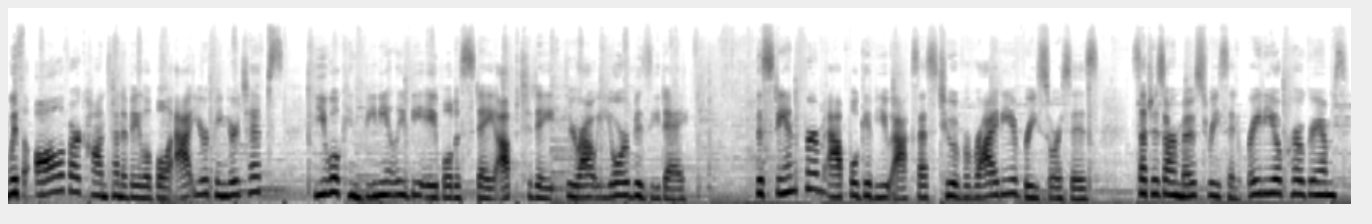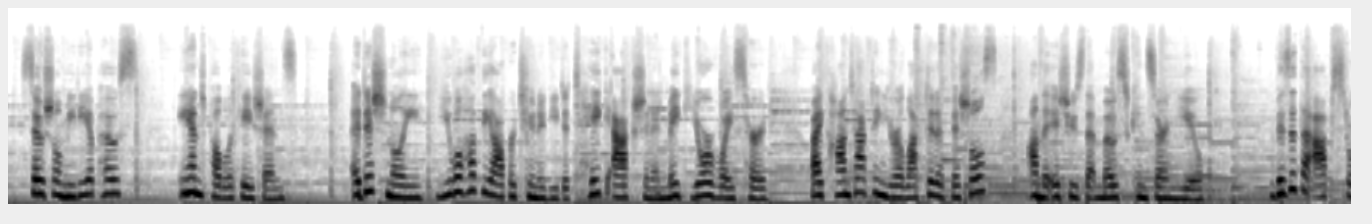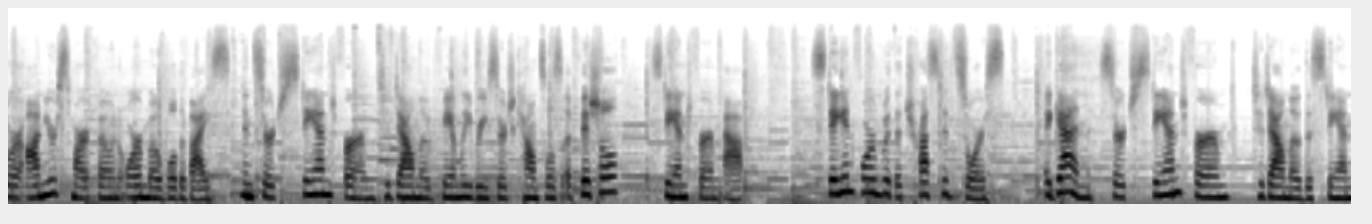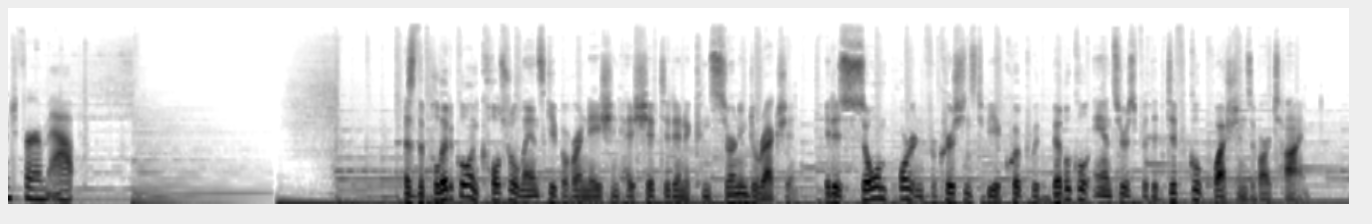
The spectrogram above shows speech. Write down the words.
With all of our content available at your fingertips, you will conveniently be able to stay up to date throughout your busy day. The Stand Firm app will give you access to a variety of resources, such as our most recent radio programs, social media posts, and publications. Additionally, you will have the opportunity to take action and make your voice heard by contacting your elected officials on the issues that most concern you. Visit the App Store on your smartphone or mobile device and search Stand Firm to download Family Research Council's official Stand Firm app. Stay informed with a trusted source. Again, search Stand Firm to download the Stand Firm app. As the political and cultural landscape of our nation has shifted in a concerning direction, it is so important for Christians to be equipped with biblical answers for the difficult questions of our time.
